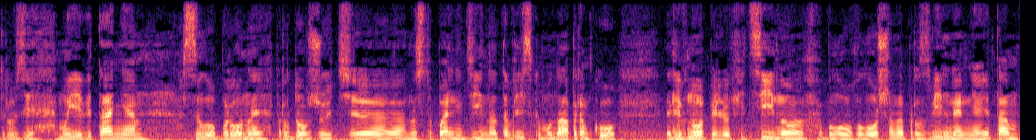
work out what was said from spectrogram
Друзі, моє вітання. Сили оборони продовжують е, наступальні дії на Таврійському напрямку. Рівнопіль офіційно було оголошено про звільнення, і там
